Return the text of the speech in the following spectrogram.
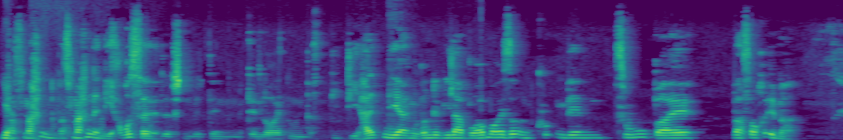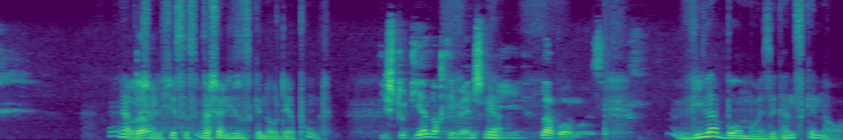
ja. Was, machen, was machen denn die Außerirdischen mit den, mit den Leuten? Das, die, die halten die ja im Grunde wie Labormäuse und gucken denen zu bei was auch immer. Ja, wahrscheinlich ist, es, wahrscheinlich ist es genau der Punkt. Die studieren doch die Menschen ja. wie Labormäuse. Wie Labormäuse, ganz genau.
